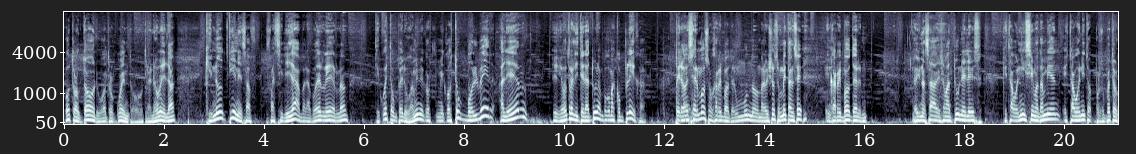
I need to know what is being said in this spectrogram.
otro autor u otro cuento, otra novela, que no tiene esa facilidad para poder leerlo, te cuesta un Perú. A mí me costó, me costó volver a leer eh, otra literatura un poco más compleja. Pero es hermoso Harry Potter, un mundo maravilloso. Métanse en Harry Potter. Hay una saga que se llama Túneles, que está buenísima también. Está bonito, por supuesto,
